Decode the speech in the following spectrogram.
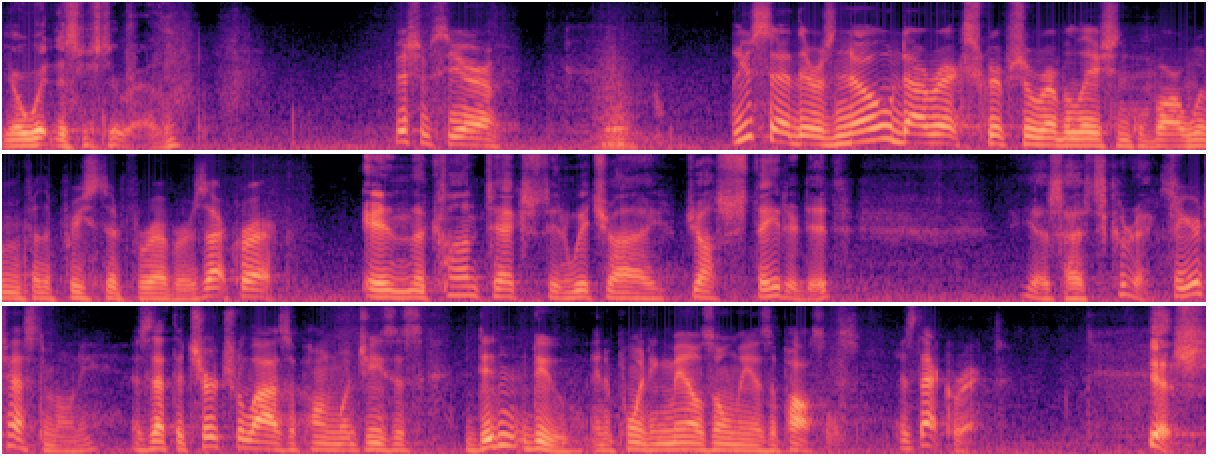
Your witness, Mr. Riley. Bishop Sierra, you said there is no direct scriptural revelation to bar women from the priesthood forever. Is that correct? In the context in which I just stated it, Yes, that's correct. So your testimony is that the church relies upon what Jesus didn't do in appointing males only as apostles. Is that correct? Yes.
